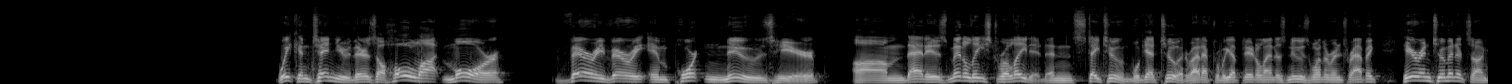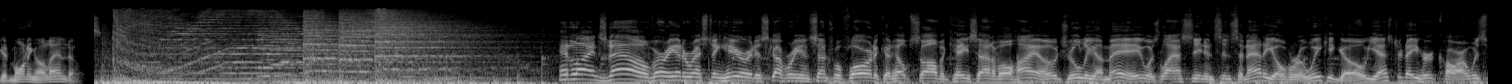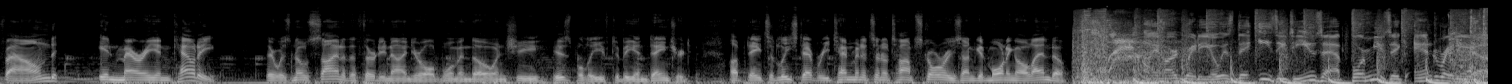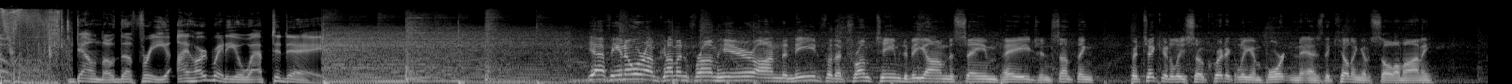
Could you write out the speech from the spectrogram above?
We continue. There's a whole lot more very, very important news here um, that is Middle East related. And stay tuned. We'll get to it right after we update Orlando's news, weather, and traffic here in two minutes on Good Morning Orlando. Headlines now. Very interesting here. A discovery in Central Florida could help solve a case out of Ohio. Julia May was last seen in Cincinnati over a week ago. Yesterday, her car was found in Marion County. There was no sign of the 39 year old woman, though, and she is believed to be endangered. Updates at least every 10 minutes in a top stories on Good Morning Orlando. iHeartRadio is the easy to use app for music and radio. Download the free iHeartRadio app today. Yeah, if you know where I'm coming from here on the need for the Trump team to be on the same page and something particularly so critically important as the killing of Soleimani.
